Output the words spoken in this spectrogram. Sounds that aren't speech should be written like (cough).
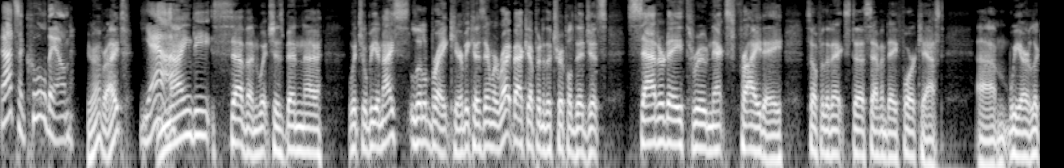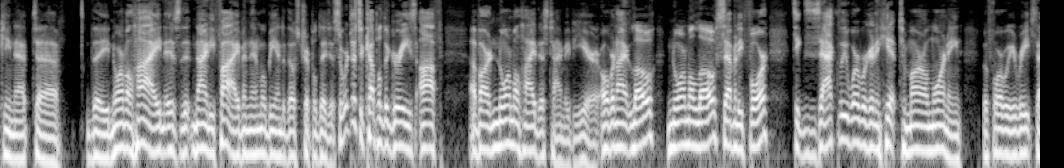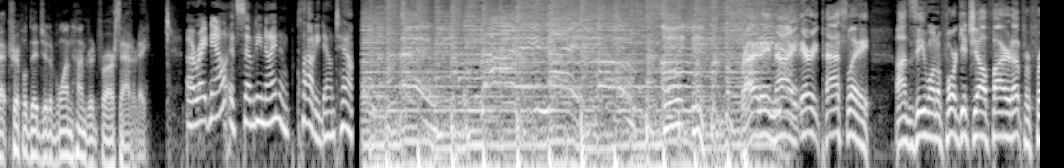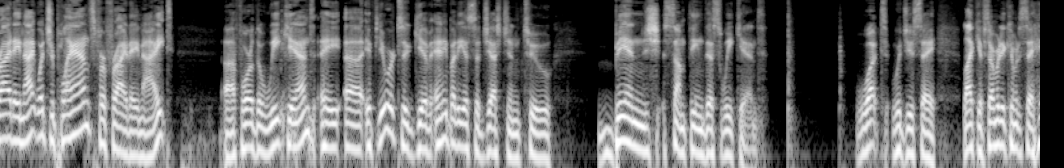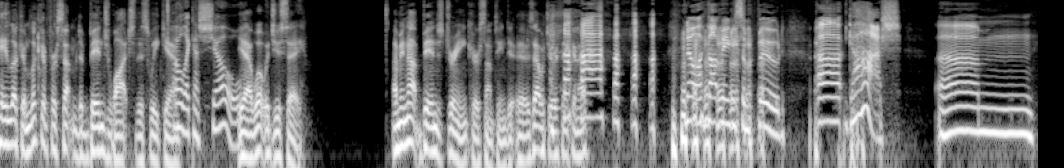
That's a cool down. You're right. Yeah. 97, which has been, uh, which will be a nice little break here because then we're right back up into the triple digits Saturday through next Friday. So for the next uh, seven day forecast, um, we are looking at, uh, the normal high is the 95 and then we'll be into those triple digits. So we're just a couple degrees off of our normal high this time of year. Overnight low, normal low, 74. It's exactly where we're going to hit tomorrow morning before we reach that triple digit of 100 for our Saturday. Uh, right now, it's 79 and cloudy downtown. Friday night, Eric Paslay on Z104. Get you all fired up for Friday night. What's your plans for Friday night? Uh, for the weekend, a uh, if you were to give anybody a suggestion to binge something this weekend, what would you say? Like if somebody come to say, "Hey, look, I'm looking for something to binge watch this weekend." Oh, like a show. Yeah, what would you say? I mean, not binge drink or something. Is that what you were thinking of? (laughs) no, I thought maybe some (laughs) food. Uh, gosh. Um,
